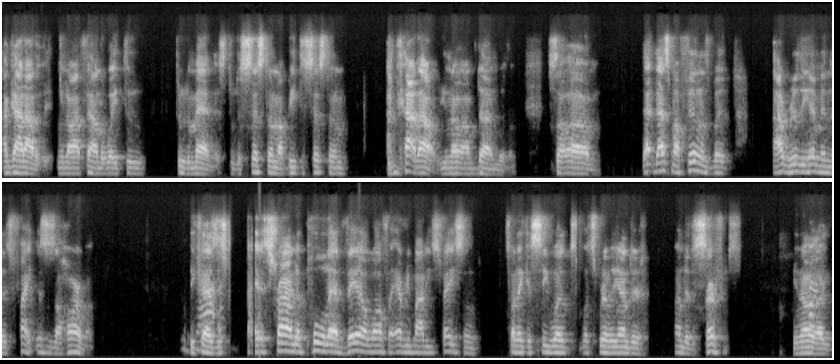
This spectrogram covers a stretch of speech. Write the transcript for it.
I got out of it. You know, I found a way through through the madness, through the system. I beat the system. I got out. You know, I'm done with them. So um, that that's my feelings. But I really am in this fight. This is a hard one because yeah. it's it's trying to pull that veil off of everybody's face, and so they can see what's what's really under under the surface. You know, like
